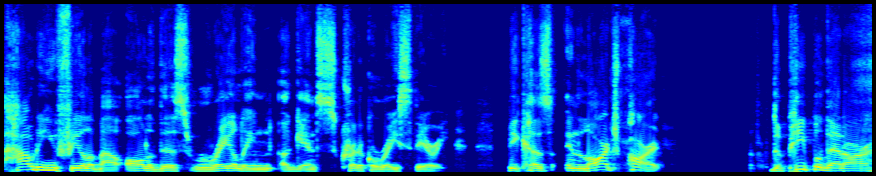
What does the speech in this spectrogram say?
how do you feel about all of this railing against critical race theory? Because in large part, the people that are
